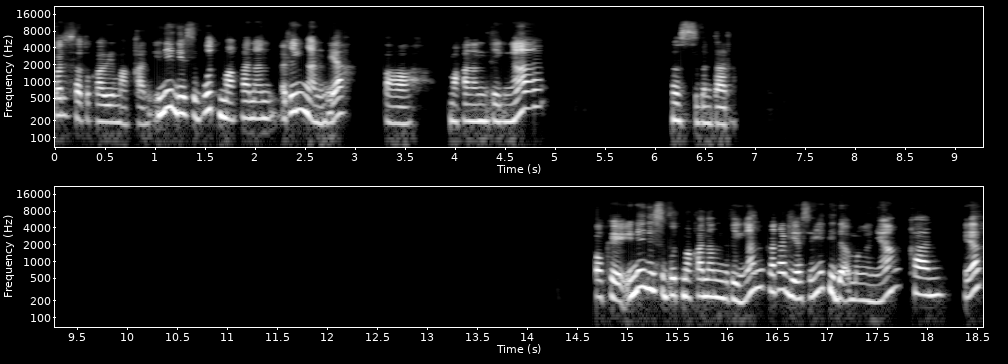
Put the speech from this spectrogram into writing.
per satu kali makan. Ini disebut makanan ringan ya. Uh, makanan ringan. Terus sebentar. Oke, ini disebut makanan ringan karena biasanya tidak mengenyangkan, ya.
